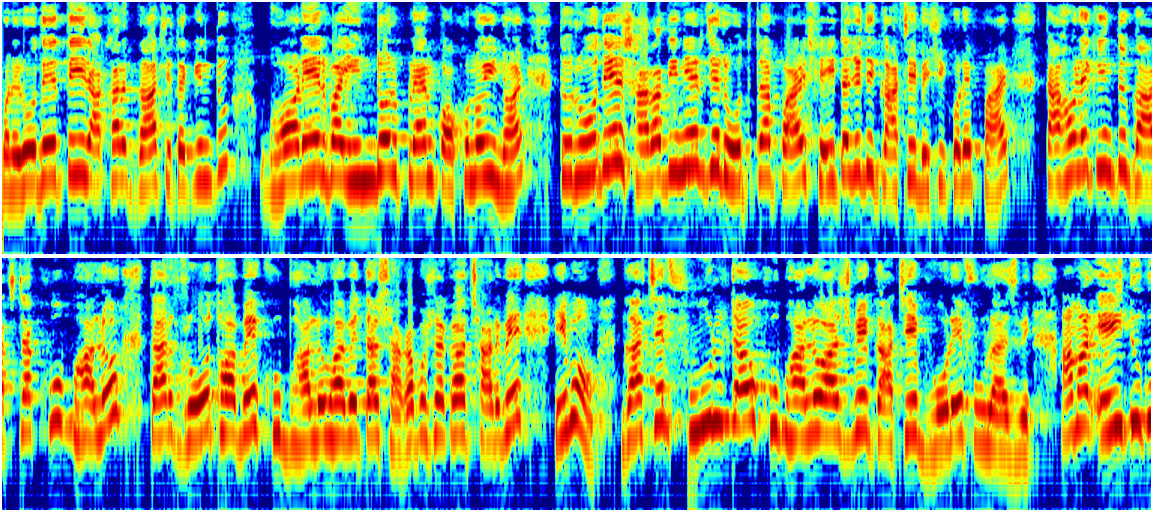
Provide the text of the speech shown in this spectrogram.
মানে রোদেতেই রাখার গাছ, এটা কিন্তু ঘরের বা ইনডোর প্ল্যান কখনোই নয়। তো রোদের সারাদিনের যে রোদটা পায়, সেইটা যদি গাছে বেশি করে পায়, তাহলে কিন্তু গাছটা খুব ভালো, তার গ্রোথ হবে, খুব ভালোভাবে তার শাখা পোশাখা ছাড়বে এবং গাছের ফুলটাও খুব ভালো আসবে, গাছে ভরে ফুল আসবে। আমার এইটুকু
